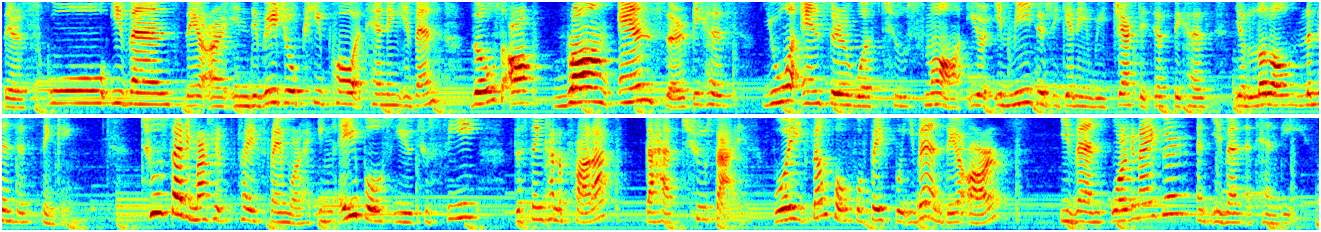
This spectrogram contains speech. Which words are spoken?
there's school events, there are individual people attending events. Those are wrong answer because your answer was too small, you're immediately getting rejected just because you're little limited thinking. Two-sided marketplace framework enables you to see the same kind of product that has two sides. For example, for Facebook event, there are event organizer and event attendees.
